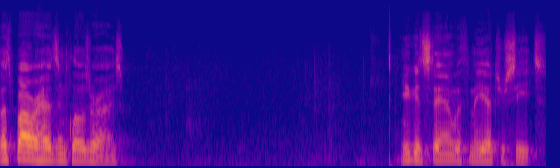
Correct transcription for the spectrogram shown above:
let's bow our heads and close our eyes. You can stand with me at your seats.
